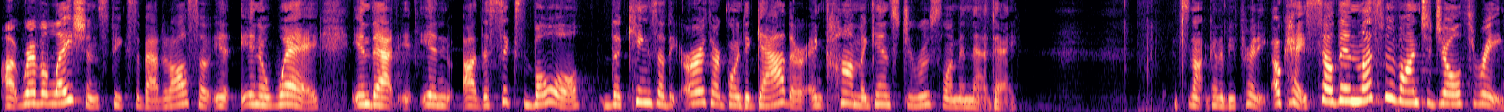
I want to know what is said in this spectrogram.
Uh, Revelation speaks about it also in, in, a way, in that in uh, the sixth bowl, the kings of the earth are going to gather and come against Jerusalem in that day. It's not going to be pretty. Okay, so then let's move on to Joel 3.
